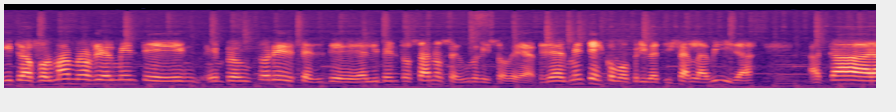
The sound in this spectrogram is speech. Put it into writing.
y transformarnos realmente en, productores de, alimentos sanos, seguros y soberanos. Realmente es como privatizar la vida. Acá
